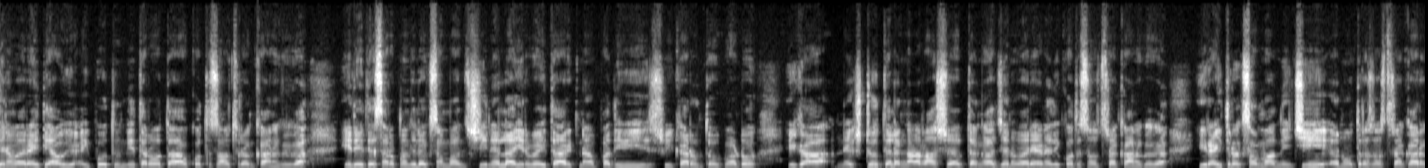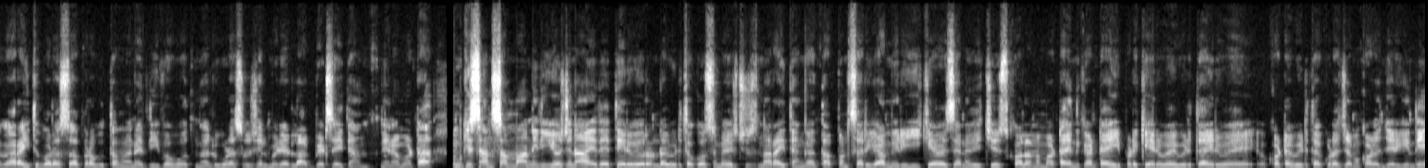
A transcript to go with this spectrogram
జనవరి అయితే అయిపోతుంది. తర్వాత కొత్త సంవత్సరం కానుకగా ఏదైతే సర్పంచులకు సంబంధించి నెల ఇరవై తారీఖున పదవి శ్రీకారంతో పాటు ఇక నెక్స్ట్ తెలంగాణ రాష్ట్ర వ్యాప్తంగా జనవరి అనేది కొత్త సంవత్సరం కానుకగా ఈ రైతులకు సంబంధించి నూతన సంవత్సరం కానుకగా రైతు భరోసా ప్రభుత్వం అనేది ఇవ్వబోతున్నట్లు కూడా సోషల్ మీడియాలో అప్డేట్స్ అయితే అందుతున్నాయి అనమాట కిసాన్ సమ్మాన్ నిధి యోజన ఏదైతే ఇరవై రెండో విడత కోసం ఎదురు చూసిన రైతాంగం తప్పనిసరిగా మీరు ఈ కేవైసీ అనేది చేసుకోవాలన్నమాట. ఎందుకంటే ఇప్పటికే ఇరవై విడత ఇరవై ఒకటో విడత కూడా జమ కావడం జరిగింది.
